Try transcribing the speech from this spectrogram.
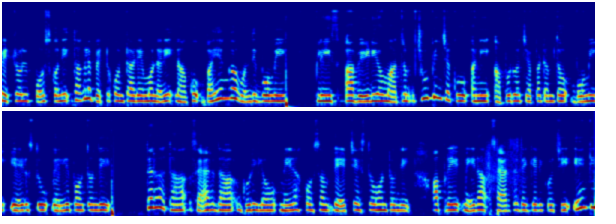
పెట్రోల్ పోసుకొని తగలబెట్టుకుంటాడేమోనని నాకు భయంగా ఉంది భూమి. ప్లీజ్ ఆ వీడియో మాత్రం చూపించకు అని అపూర్వ చెప్పటంతో భూమి ఏడుస్తూ వెళ్ళిపోతుంది. తర్వాత శారద గుడిలో మీరా కోసం వెయిట్ చేస్తూ ఉంటుంది. అప్పుడే మీరా శారద దగ్గరికి వచ్చి ఏంటి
